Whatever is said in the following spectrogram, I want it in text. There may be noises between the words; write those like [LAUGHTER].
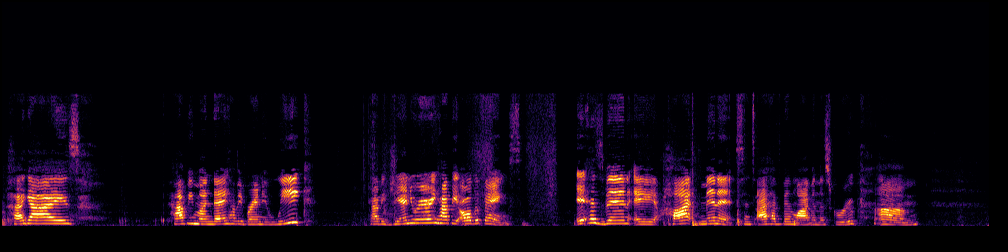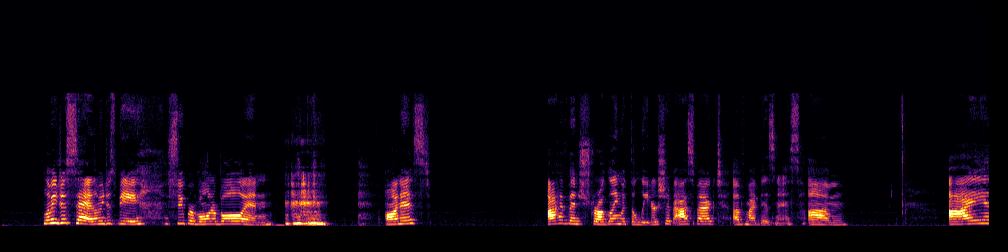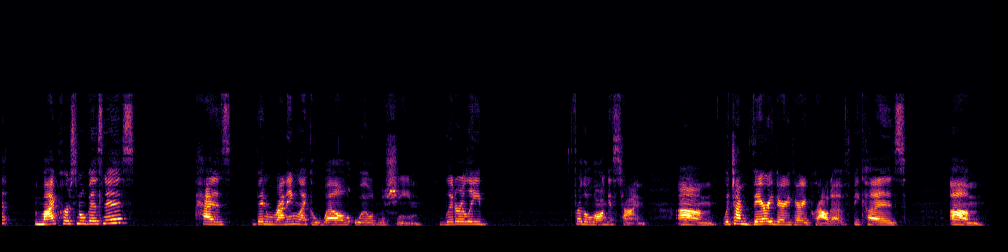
Hi, guys. Happy Monday. Happy brand new week. Happy January. Happy all the things. It has been a hot minute since I have been live in this group. Um, let me just say, let me just be super vulnerable and [CLEARS THROAT] honest. I have been struggling with the leadership aspect of my business. Um, I my personal business has been running like a well-oiled machine, literally for the longest time, um, which I'm very, very, very proud of because um,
